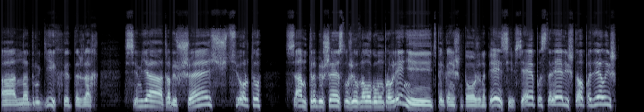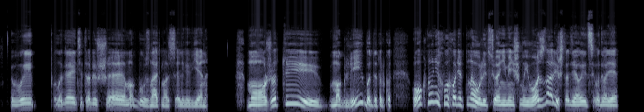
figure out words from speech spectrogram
А на других этажах семья Трабюше четвертого сам Трабюше служил в налоговом управлении, и теперь, конечно, тоже на пенсии. Все постарели, что поделаешь. Вы полагаете, Трабюше мог бы узнать Марселя Вивьена? Может, и могли бы, да только окна у них выходят на улицу, они меньше моего знали, что делается во дворе.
